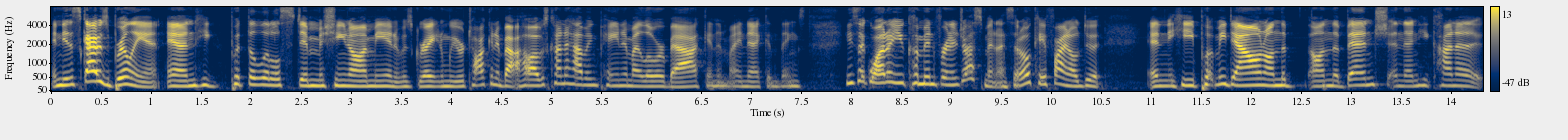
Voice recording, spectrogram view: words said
And this guy was brilliant, and he put the little stim machine on me, and it was great. And we were talking about how I was kind of having pain in my lower back and in my neck and things. He's like, "Why don't you come in for an adjustment?" I said, "Okay, fine, I'll do it." And he put me down on the on the bench, and then he kind of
